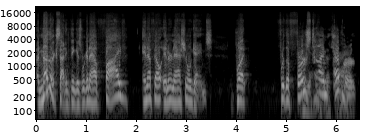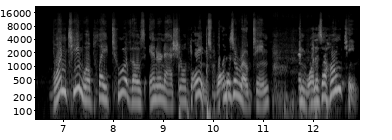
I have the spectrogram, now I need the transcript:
another exciting thing is we're going to have five NFL international games, but for the first Yeah, time ever, right. one team will play two of those international games. One is a road team, and one is a home team.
